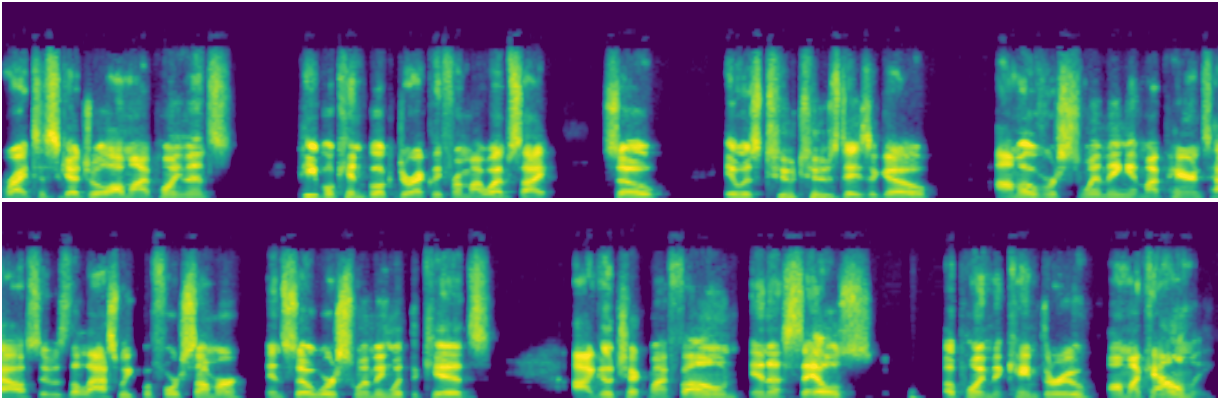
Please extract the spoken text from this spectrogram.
right, to mm-hmm. schedule all my appointments. People can book directly from my website. So it was two Tuesdays ago. I'm over swimming at my parents' house. It was the last week before summer. And so we're swimming with the kids. I go check my phone and a sales appointment came through on my Calendly.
